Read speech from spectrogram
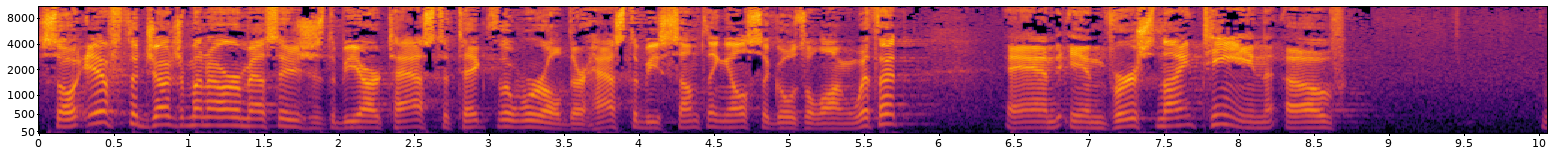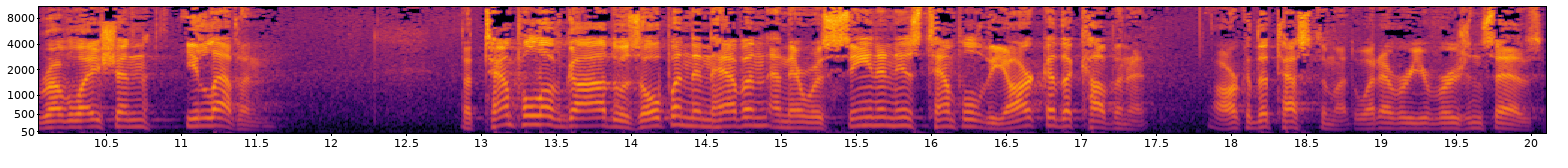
So if the judgment hour message is to be our task to take to the world, there has to be something else that goes along with it. And in verse 19 of Revelation 11, the temple of God was opened in heaven, and there was seen in his temple the Ark of the Covenant Ark of the Testament, whatever your version says.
